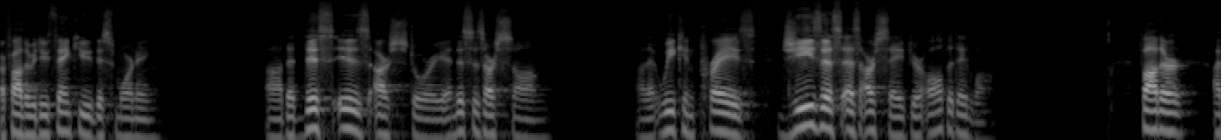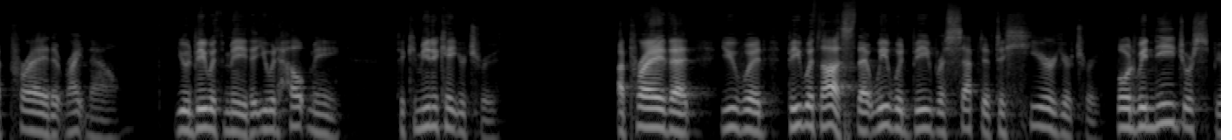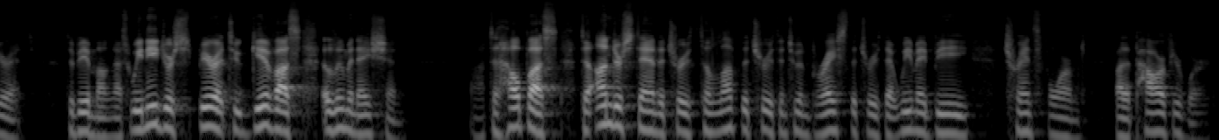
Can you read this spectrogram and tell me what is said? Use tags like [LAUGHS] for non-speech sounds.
Our Father, we do thank you this morning uh, that this is our story and this is our song, uh, that we can praise Jesus as our Savior all the day long. Father, I pray that right now you would be with me, that you would help me to communicate your truth. I pray that you would be with us, that we would be receptive to hear your truth. Lord, we need your Spirit to be among us. We need your Spirit to give us illumination uh, to help us to understand the truth, to love the truth, and to embrace the truth, that we may be transformed by the power of your word.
